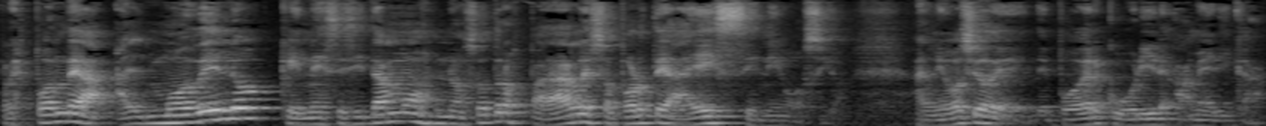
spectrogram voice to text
responde al modelo que necesitamos nosotros para darle soporte a ese negocio al negocio de, poder cubrir América.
